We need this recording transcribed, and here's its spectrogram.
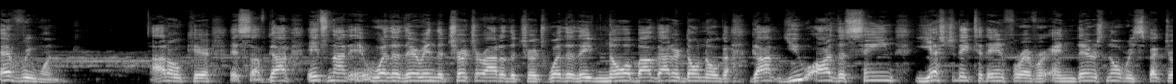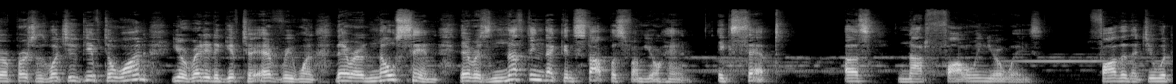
everyone I don't care. It's of God. It's not whether they're in the church or out of the church, whether they know about God or don't know God. God, you are the same yesterday, today, and forever. And there's no respecter of persons. What you give to one, you're ready to give to everyone. There are no sin. There is nothing that can stop us from your hand except us not following your ways. Father, that you would,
